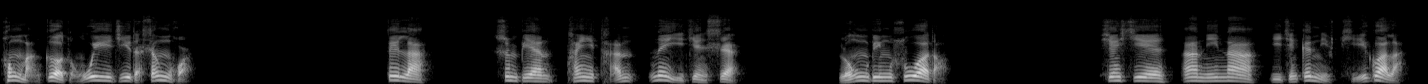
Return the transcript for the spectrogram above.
充满各种危机的生活。对了。顺便谈一谈那一件事，龙兵说道：“相信阿妮娜已经跟你提过了，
